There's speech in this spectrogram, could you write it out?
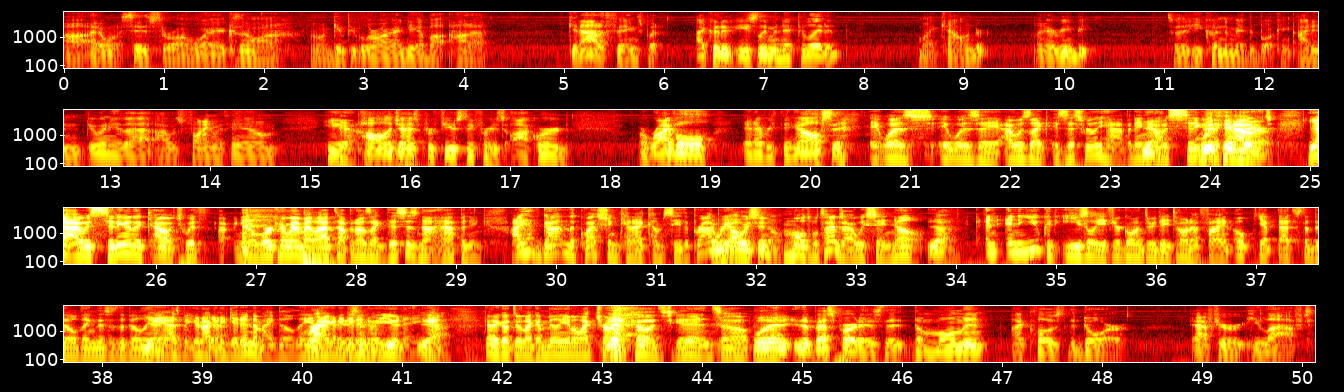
Uh, I don't want to say this the wrong way because I don't want to. I don't want to give people the wrong idea about how to get out of things, but I could have easily manipulated my calendar on Airbnb so that he couldn't have made the booking. I didn't do any of that. I was fine with him. He Yeah. apologized profusely for his awkward arrival and everything else. It was it was a I was like, is this really happening? Yeah, I was sitting with on the him couch. there. Yeah, I was sitting on the couch with uh, you know working away on my laptop, and I was like, this is not happening. I have gotten the question, can I come see the property? and we always say no. multiple times. I always say no. Yeah. And and you could easily, if you're going through Daytona, find oh yep, that's the building. This is the building Yeah, he has, but you're not yeah. going to get into my building. You're Right, not going to get into a unit. You Yeah. got to go through like a million electronic codes to get in. So Well, then the best part is that the moment I closed the door after he left,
